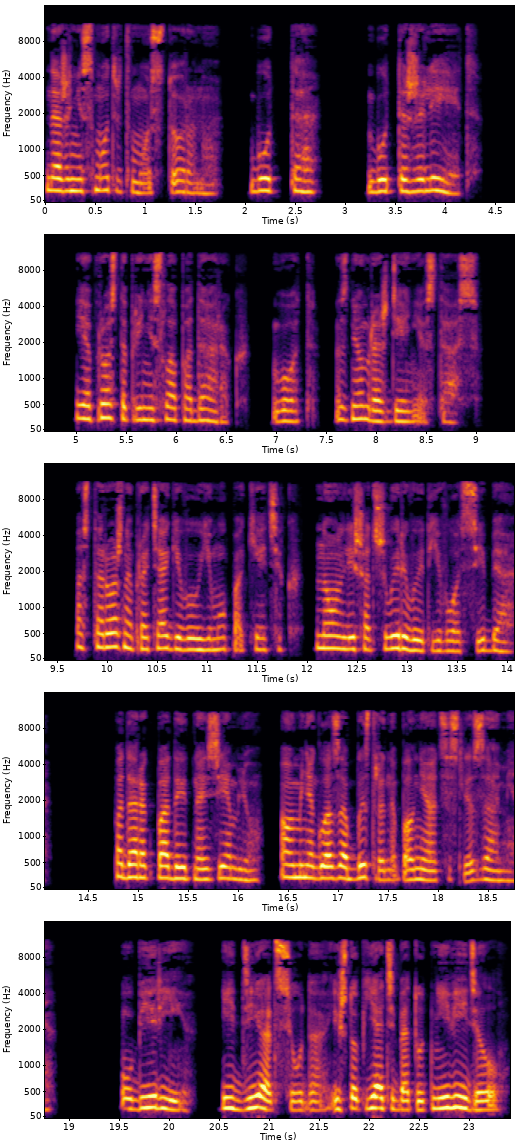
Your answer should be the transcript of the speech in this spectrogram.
Даже не смотрит в мою сторону. Будто... будто жалеет. Я просто принесла подарок. Вот, с днем рождения, Стас. Осторожно протягиваю ему пакетик, но он лишь отшвыривает его от себя. Подарок падает на землю, а у меня глаза быстро наполняются слезами. «Убери! Иди отсюда, и чтоб я тебя тут не видел!»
